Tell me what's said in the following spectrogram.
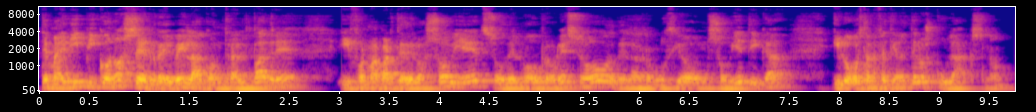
tema edípico, ¿no? Se revela contra el padre y forma parte de los soviets o del nuevo progreso, de la revolución soviética. Y luego están efectivamente los kulaks, ¿no?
